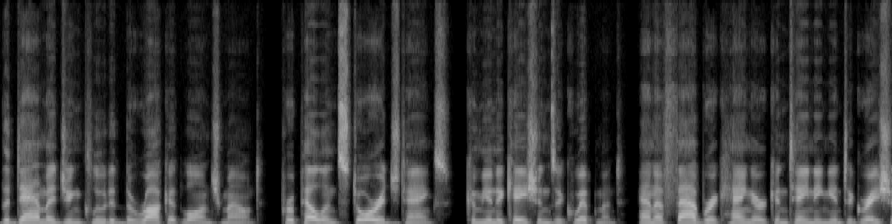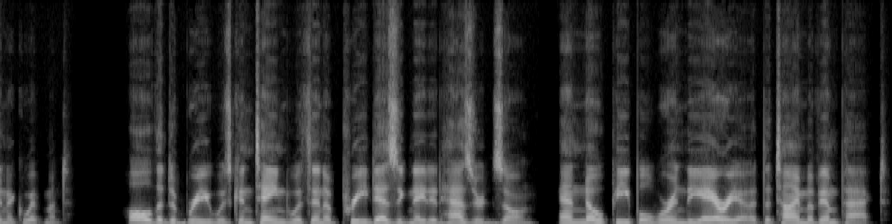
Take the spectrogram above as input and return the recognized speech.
The damage included the rocket launch mount, propellant storage tanks, communications equipment, and a fabric hangar containing integration equipment. All the debris was contained within a pre-designated hazard zone, and no people were in the area at the time of impact.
